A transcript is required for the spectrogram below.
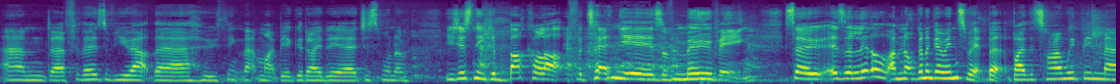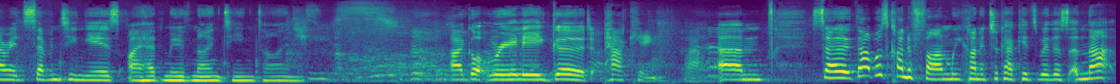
And uh, for those of you out there who think that might be a good idea, just want to, you just need to buckle up for 10 years of moving. So, as a little, I'm not going to go into it, but by the time we'd been married 17 years, I had moved 19 times. Jeez. I got really good at packing. Wow. Um, so that was kind of fun. We kind of took our kids with us, and that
